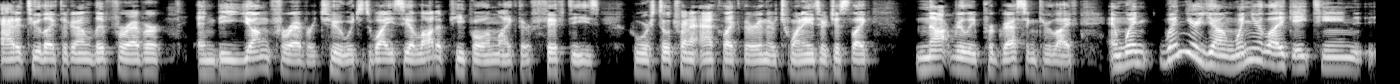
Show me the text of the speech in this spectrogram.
attitude like they're going to live forever and be young forever too, which is why you see a lot of people in like their 50s who are still trying to act like they're in their 20s or just like not really progressing through life. And when, when you're young, when you're like 18,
